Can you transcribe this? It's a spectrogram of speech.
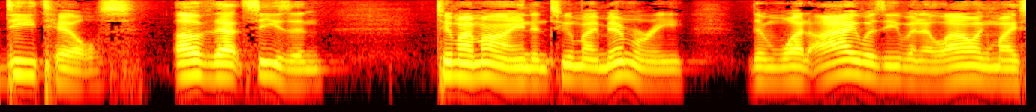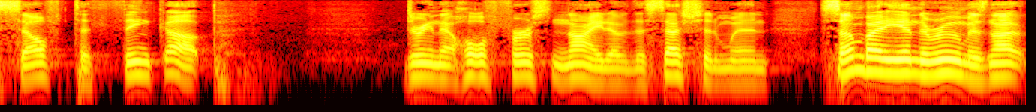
details of that season to my mind and to my memory than what I was even allowing myself to think up during that whole first night of the session when somebody in the room is not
